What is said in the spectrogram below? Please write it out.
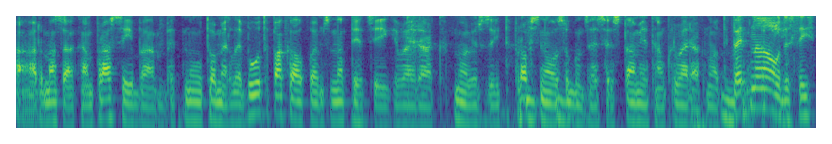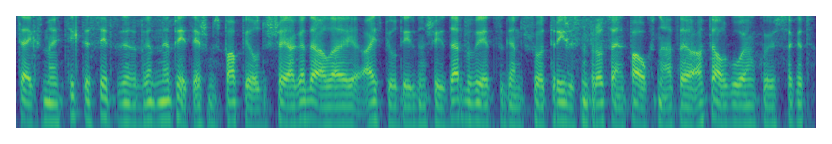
ar mazākām prasībām, bet nu, tomēr, lai būtu pakalpojums un attiecīgi vairāk novirzītu profesionālus ugunsdzēsējus uz tām vietām, kur vairāk notiek. Bet naudas izteiksmē, cik tas ir nepieciešams papildus šajā gadā, lai aizpildītu gan šīs darba vietas, gan šo 30% paaugstinātu atalgojumu, ko jūs sakat?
